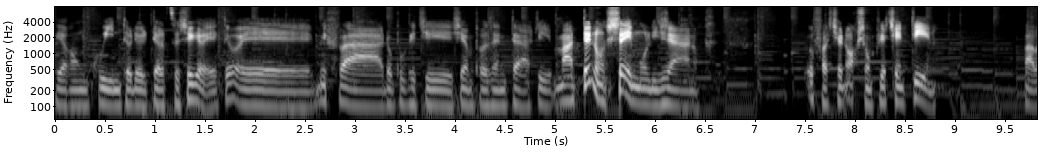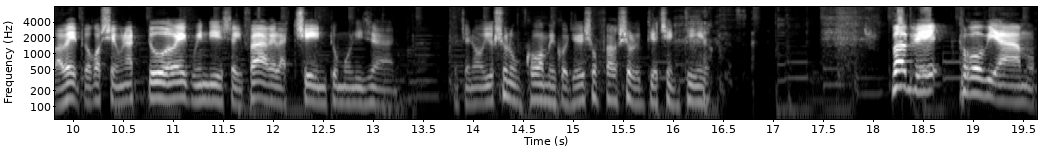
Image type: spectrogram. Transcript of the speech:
era un quinto del terzo segreto e mi fa, dopo che ci siamo presentati, ma te non sei molisano? Io faccio no, sono piacentino. Ma vabbè, però sei un attore, quindi sai fare l'accento molisano. Dice no, io sono un comico, io so fare solo il piacentino. Vabbè, proviamo.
